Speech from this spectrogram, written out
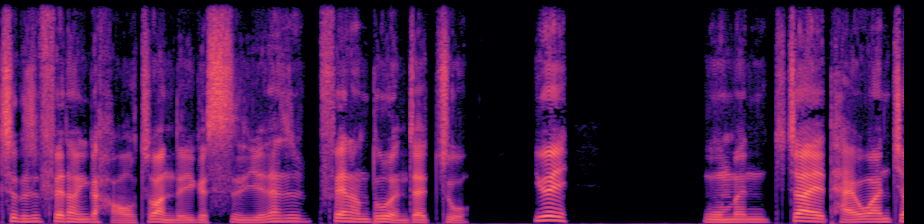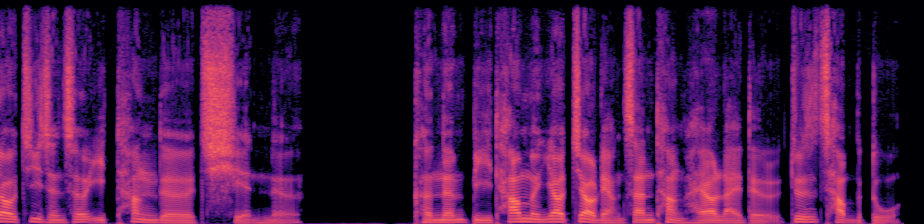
这个是非常一个好赚的一个事业，但是非常多人在做，因为。我们在台湾叫计程车一趟的钱呢，可能比他们要叫两三趟还要来的，就是差不多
